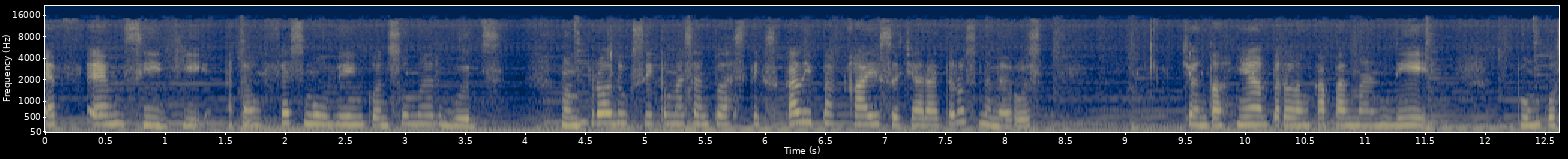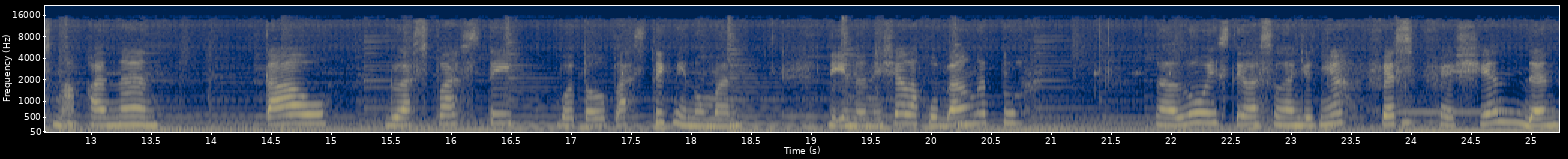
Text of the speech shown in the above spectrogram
FMCG atau Fast Moving Consumer Goods memproduksi kemasan plastik sekali pakai secara terus-menerus. Contohnya perlengkapan mandi, bungkus makanan, atau gelas plastik, botol plastik minuman. Di Indonesia laku banget tuh. Lalu istilah selanjutnya fast fashion dan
